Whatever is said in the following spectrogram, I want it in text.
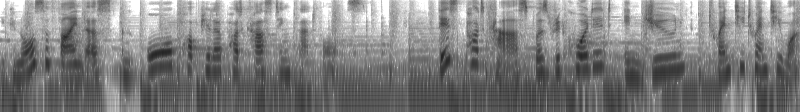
You can also find us on all popular podcasting platforms. This podcast was recorded in June 2021.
